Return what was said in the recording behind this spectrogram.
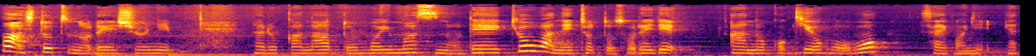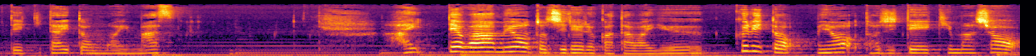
まあ一つの練習になるかなと思いますので今日はねちょっとそれであの呼吸法を最後にやっていきたいと思います。はい。では目を閉じれる方はゆっくりと目を閉じていきましょ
